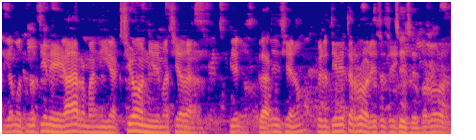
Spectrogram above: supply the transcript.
digamos, no tiene armas, ni acción, ni demasiada Claro. violencia, ¿no? Pero tiene terror, eso sí. Sí, sí. Horror.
